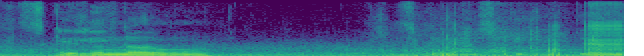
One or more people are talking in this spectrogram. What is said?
That's Skinny, another one. Skinny, skinny.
